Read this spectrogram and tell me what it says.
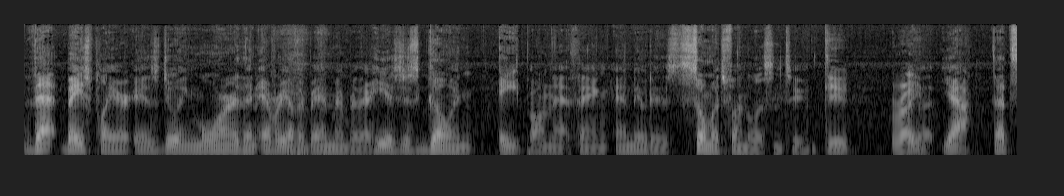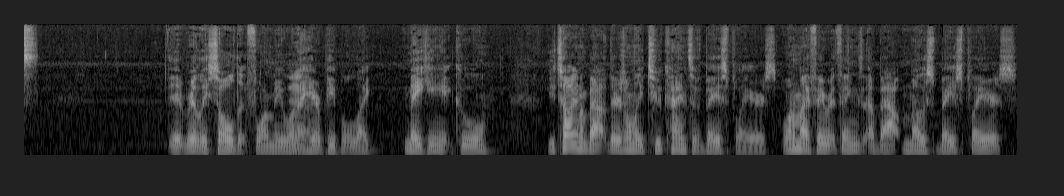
that bass player is doing more than every other band member there. He is just going ape on that thing, and it is so much fun to listen to. Dude, right? But yeah, that's it. Really sold it for me when I hear people like making it cool. You talking about? There's only two kinds of bass players. One of my favorite things about most bass players,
